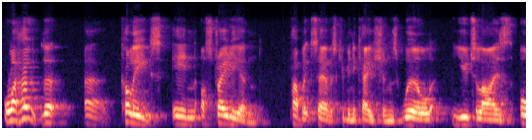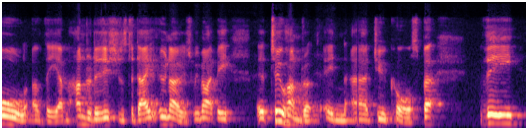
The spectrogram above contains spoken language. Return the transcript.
Well, I hope that uh, colleagues in Australian public service communications will utilise all of the um, 100 editions to date. Who knows? We might be uh, 200 in uh, due course, but the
